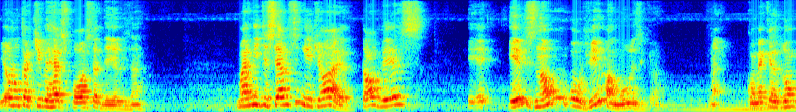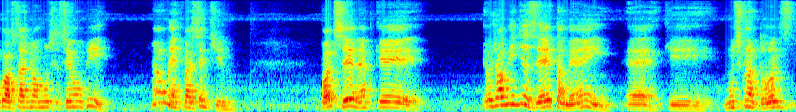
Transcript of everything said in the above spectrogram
E eu nunca tive resposta deles, né. Mas me disseram o seguinte, olha, talvez eles não ouviram a música, como é que eles vão gostar de uma música sem ouvir? Realmente faz sentido. Pode ser, né? Porque eu já ouvi dizer também é, que muitos cantores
